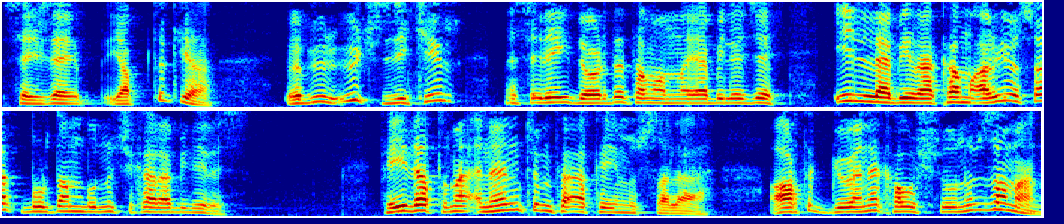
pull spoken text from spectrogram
secde yaptık ya. Öbür üç zikir meseleyi dörde tamamlayabilecek. İlla bir rakam arıyorsak buradan bunu çıkarabiliriz. Feydat me'nentum fe akimus salah. Artık güvene kavuştuğunuz zaman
